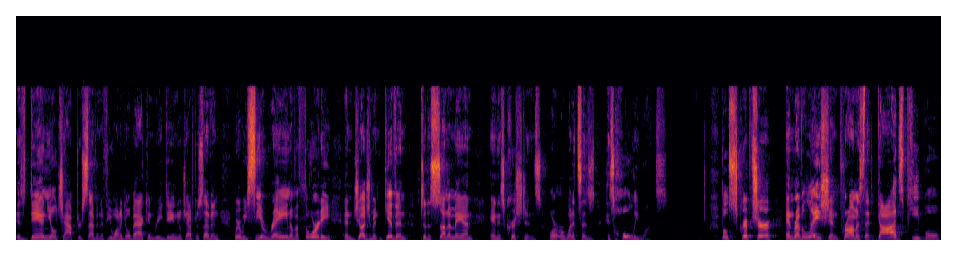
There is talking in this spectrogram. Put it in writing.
is Daniel chapter 7. If you want to go back and read Daniel chapter 7, where we see a reign of authority and judgment given to the Son of Man and his Christians, or, or what it says, his holy ones. Both scripture and revelation promise that God's people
